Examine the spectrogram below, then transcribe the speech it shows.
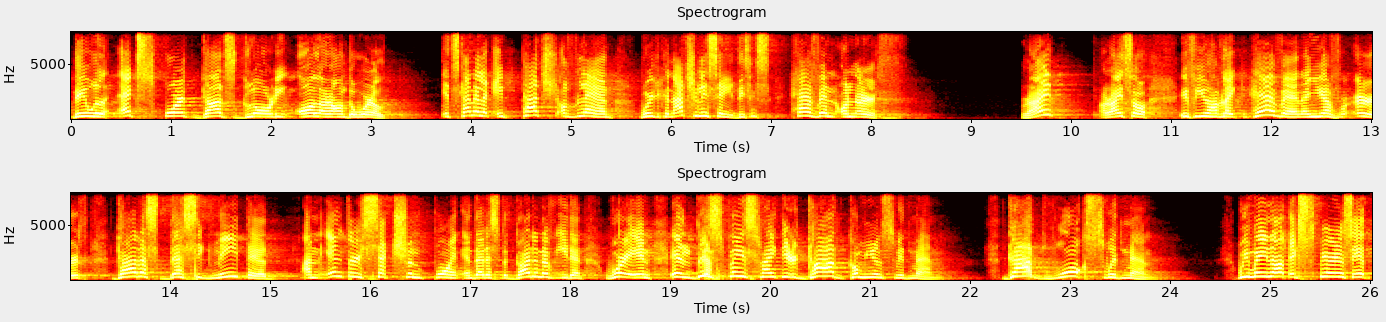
They will export God's glory all around the world. It's kind of like a patch of land where you can actually say, this is heaven on earth. Right? All right, so if you have like heaven and you have earth, God has designated an intersection point, and that is the Garden of Eden, wherein in this place right here, God communes with man. God walks with man. We may not experience it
